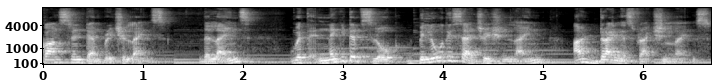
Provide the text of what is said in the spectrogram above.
constant temperature lines. The lines with a negative slope below the saturation line are dryness fraction lines.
